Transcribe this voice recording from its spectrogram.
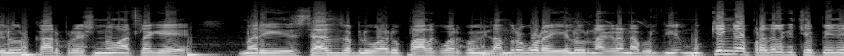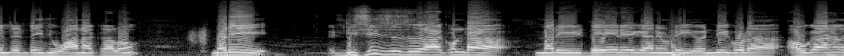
ఏలూరు కార్పొరేషను అట్లాగే మరి శాసనసభ్యులు వారు పాలకవర్గం వీళ్ళందరూ కూడా ఏలూరు నగరాన్ని అభివృద్ధి ముఖ్యంగా ప్రజలకు చెప్పేది ఏంటంటే ఇది వానాకాలం. మరి డిసీజెస్ రాకుండా మరి డయేరియా కానివ్వండి ఇవన్నీ కూడా అవగాహన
